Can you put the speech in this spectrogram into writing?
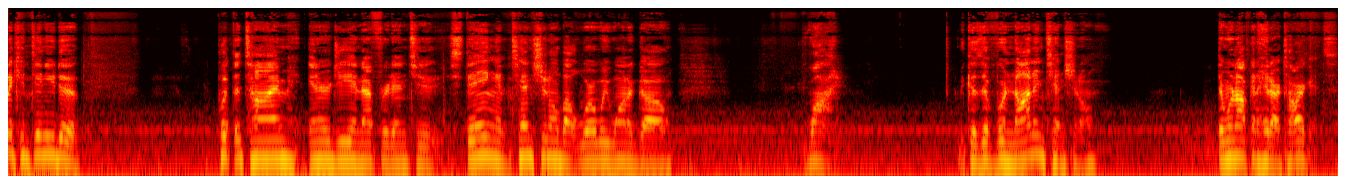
to continue to put the time, energy, and effort into staying intentional about where we want to go. Why? Because if we're not intentional, then we're not to hit our targets.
